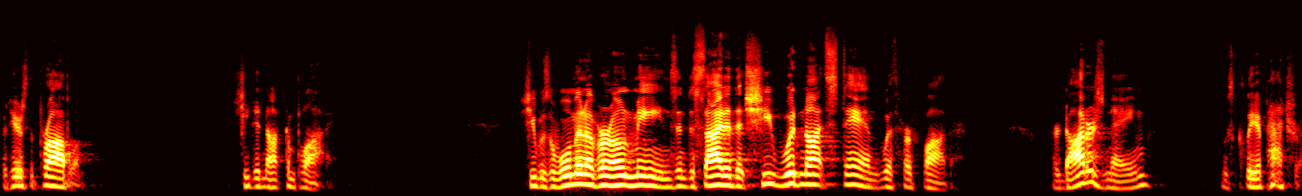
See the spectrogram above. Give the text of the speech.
But here's the problem she did not comply. She was a woman of her own means and decided that she would not stand with her father. Her daughter's name was Cleopatra.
